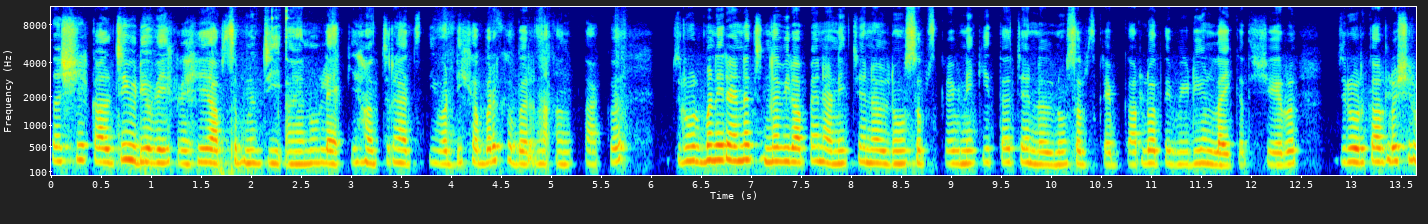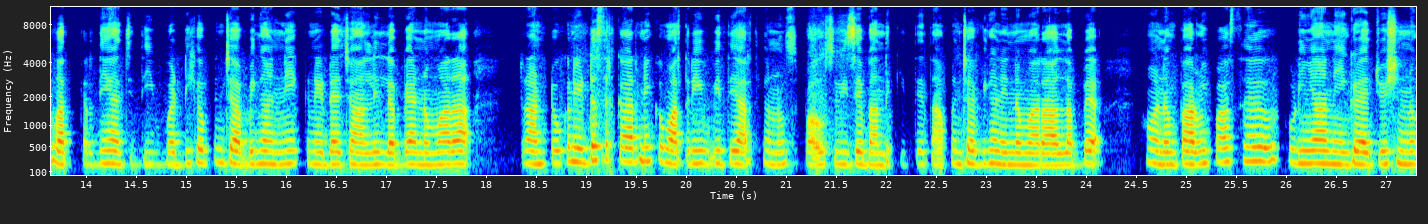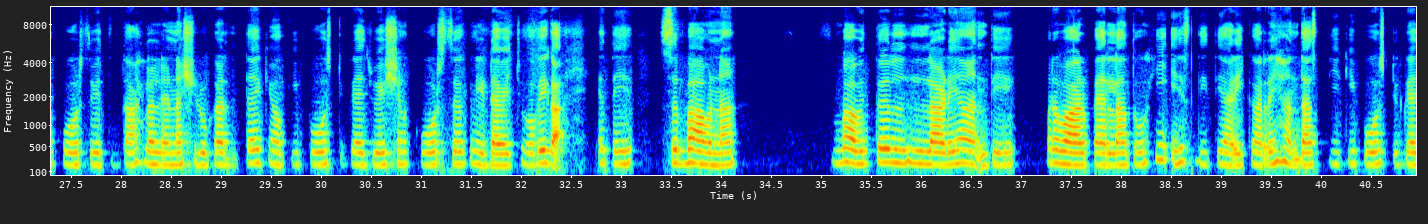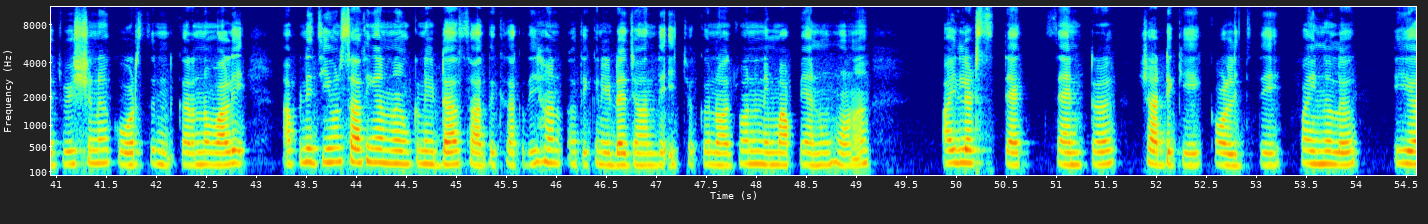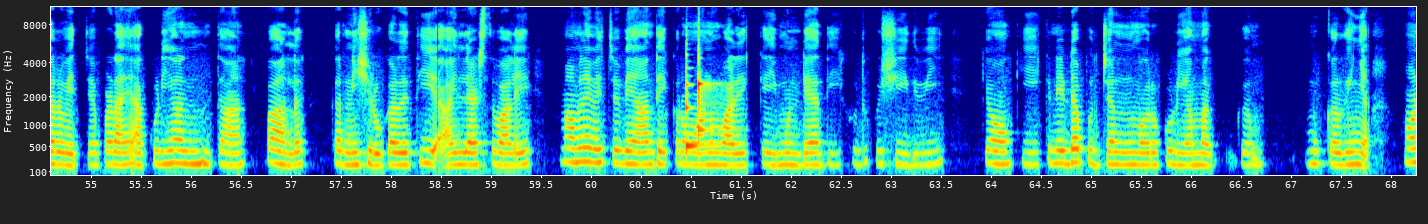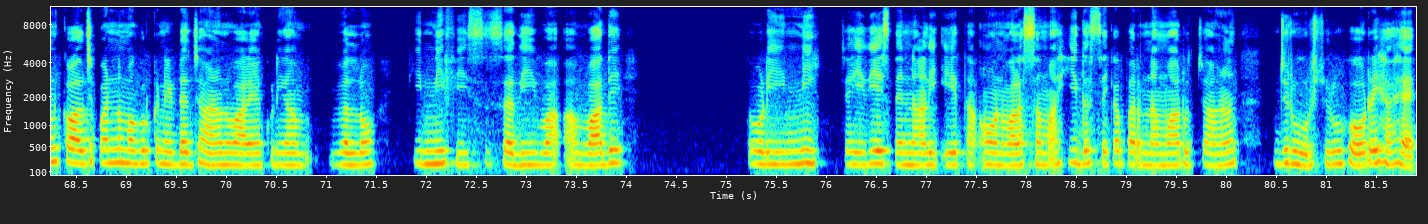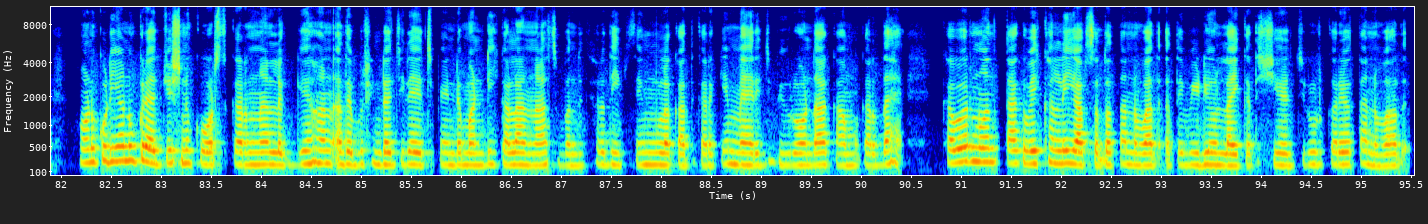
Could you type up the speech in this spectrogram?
ਸਤਿ ਸ਼੍ਰੀ ਅਕਾਲ ਜੀ ਵੀਡੀਓ ਵੇਖ ਰਹੇ ਆਪ ਸਭ ਨੂੰ ਜੀ ਆਇਆਂ ਨੂੰ ਲੈ ਕੇ ਹਾਜ਼ਰ ਅੱਜ ਦੀ ਵੱਡੀ ਖਬਰ ਖਬਰ ਅੰਤ ਤੱਕ। ਜਰੂਰ ਬਣੇ ਰਹਿਣਾ ਜਿੰਨਾ ਵੀਰਾ ਭੈਣਾਂ ਨੇ ਚੈਨਲ ਨੂੰ ਸਬਸਕ੍ਰਾਈਬ ਨਹੀਂ ਕੀਤਾ, ਚੈਨਲ ਨੂੰ ਸਬਸਕ੍ਰਾਈਬ ਕਰ ਲਓ ਅਤੇ ਵੀਡੀਓ ਨੂੰ ਲਾਈਕ ਅਤੇ ਸ਼ੇਅਰ ਜਰੂਰ ਕਰ ਲਓ। ਸ਼ੁਰੂਆਤ ਕਰਦੇ ਹਾਂ ਅੱਜ ਦੀ ਵੱਡੀ ਖਬਰ। ਪੰਜਾਬੀਆਂ ਨੇ ਕੈਨੇਡਾ ਜਾਣ ਲਈ ਲੱਭਿਆ ਨਵਾਂ ਰਾਹ। ਟੋਰਾਂਟੋ, ਕੈਨੇਡਾ ਸਰਕਾਰ ਨੇ ਕੌਮਾਂਤਰੀ ਵਿਦਿਆਰਥੀਆਂ ਨੂੰ ਸਪਾਊਸ ਵੀਜ਼ੇ ਬੰਦ ਕੀਤੇ ਤਾਂ ਪੰਜਾਬੀਆਂ ਨੇ ਨਵਾਂ ਰਾਹ ਲੱਭਿਆ। ਹੁਣ 12ਵੀਂ ਪਾਸ ਕੁੜੀਆਂ ਨੇ ਗ੍ਰੈਜੂਏਸ਼ਨ ਕੋਰਸ ਵਿੱਚ ਦਾਖਲਾ ਲੈਣਾ ਸ਼ੁਰੂ ਕਰ ਦਿੱਤਾ ਹੈ ਕਿਉਂਕਿ ਪੋਸਟ ਗ੍ਰੈਜੂਏਸ਼ਨ ਕੋਰਸ ਕੈਨੇਡਾ ਵਿੱਚ ਹੋਵੇਗਾ ਅਤੇ ਸੰਭਾਵਨਾ ਸੰਭਾਵਿਤ ਲਾੜਿਆਂ ਦੇ ਪਰਿਵਾਰ ਪਹਿਲਾਂ ਤੋਂ ਹੀ ਇਸ ਦੀ ਤਿਆਰੀ ਕਰ ਰਹੇ ਹਨ। ਦੱਸਦੀ ਕਿ ਪੋਸਟ ਗ੍ਰੈਜੂਏਸ਼ਨ ਕੋਰਸ ਕਰਨ ਵਾਲੇ ਆਪਣੇ ਜੀਵਨ ਸਾਥੀਆਂ ਨੂੰ ਕੈਨੇਡਾ ਸੱਦ ਸਕਦੇ ਹਨ ਅਤੇ ਕੈਨੇਡਾ ਜਾਣ ਦੇ ਇੱਛੁਕ ਨੌਜਵਾਨਾਂ ਨੇ ਮਾਪਿਆਂ ਨੂੰ ਹੁਣ ਆਈਲੈਟਸ ਟੈਕ ਸੈਂਟਰ ਛੱਡ ਕੇ ਕਾਲਜ ਦੇ ਫਾਈਨਲ ਈਅਰ ਵਿੱਚ ਪੜ੍ਹਾਇਆ, ਕੁੜੀਆਂ ਦਾ ਭਾਲ ਕਰਨੀ ਸ਼ੁਰੂ ਕਰ ਦਿੱਤੀ। ਆਈਲੈਟਸ ਵਾਲੇ ਮਾਮਲੇ ਵਿੱਚ ਵਿਆਹ ਦੇ ਕਰਵਾਉਣ ਵਾਲੇ ਕਈ ਮੁੰਡਿਆਂ ਦੀ ਖੁਦਕੁਸ਼ੀ ਵੀ, ਕਿਉਂਕਿ ਕੈਨੇਡਾ ਪੁੱਜਣ ਮਗਰੋਂ ਕੁੜੀਆਂ ਮਗ ਮੁੱਕਰ ਗਈਆਂ। ਹੁਣ ਕਾਲਜ ਪੜ੍ਹਨ ਮਗਰੋਂ ਕੈਨੇਡਾ ਜਾਣ ਵਾਲੀਆਂ ਕੁੜੀਆਂ ਵੱਲੋਂ ਕਿੰਨੀ ਫੀਸ ਸਦੀ ਵਾ ਵਾਅਦੇ ਤੋੜਨੀ ਚਾਹੀਦੀ ਹੈ, ਇਸ ਦੇ ਨਾਲ ਹੀ ਇਹ ਤਾਂ ਆਉਣ ਵਾਲਾ ਸਮਾਂ ਹੀ ਦੱਸੇਗਾ, ਪਰ ਨਵਾਂ ਰੁਝਾਨ ਜ਼ਰੂਰ ਸ਼ੁਰੂ ਹੋ ਰਿਹਾ ਹੈ। ਹੁਣ ਕੁੜੀਆਂ ਨੂੰ ਗ੍ਰੈਜੂਏਸ਼ਨ ਕੋਰਸ ਕਰਨ ਲੱਗੇ ਹਨ ਅਤੇ ਬਠਿੰਡਾ ਜ਼ਿਲ੍ਹੇ ਵਿੱਚ ਪਿੰਡ ਮੰਡੀ ਕਲਾ ਨਾਲ ਸੰਬੰਧਿਤ ਹਰਦੀਪ ਸਿੰਘ ਮੁਲਾਕਾਤ ਕਰਕੇ ਮੈਰਿਜ ਬਿਊਰੋ ਦਾ ਕੰਮ ਕਰਦਾ ਹੈ। ਖਬਰ ਨੂੰ ਅੰਤ ਤੱਕ ਵੇਖਣ ਲਈ ਆਪ ਸਭ ਦਾ ਧੰਨਵਾਦ ਅਤੇ ਵੀਡੀਓ ਨੂੰ ਲਾਈਕ ਅਤੇ ਸ਼ੇਅਰ ਜ਼ਰੂਰ ਕਰਿਓ। ਧੰਨਵਾਦ।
